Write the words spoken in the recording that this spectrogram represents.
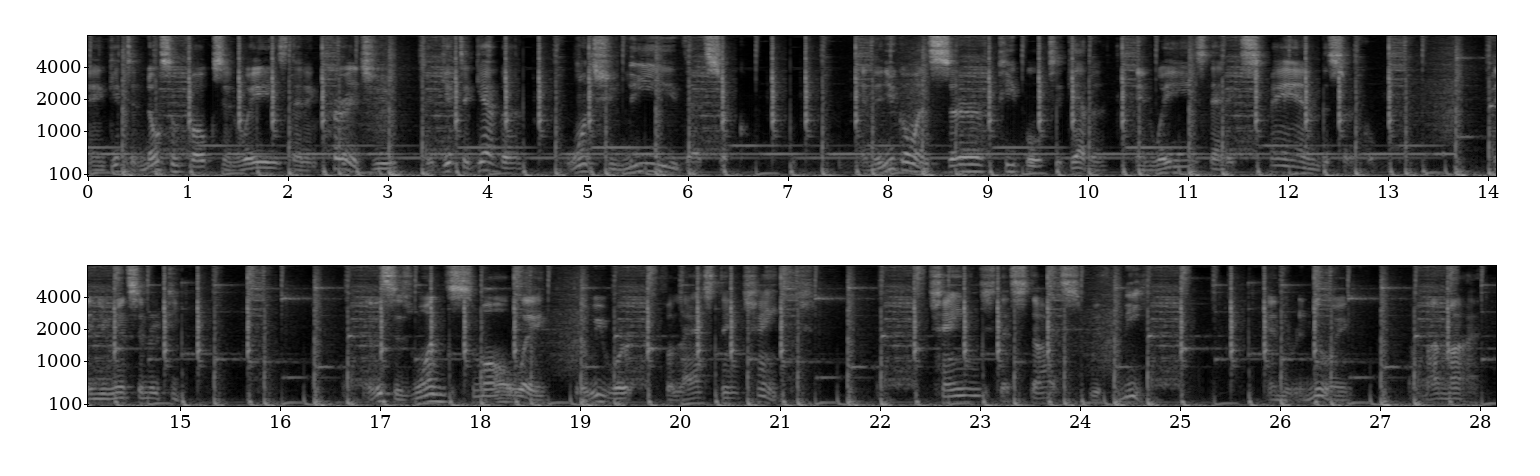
and get to know some folks in ways that encourage you to get together once you leave that circle. And then you go and serve people together in ways that expand the circle. Then you rinse and repeat. And this is one small way that we work for lasting change. Change that starts with me and the renewing of my mind.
